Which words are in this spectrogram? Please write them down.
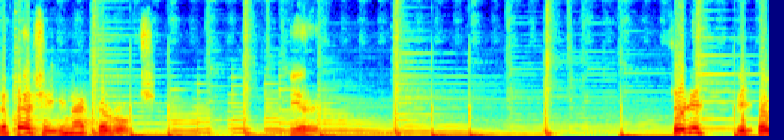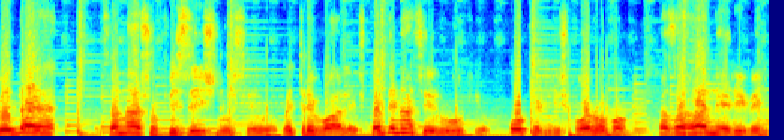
Це перший і найкоротший біоритм. Цей відповідає за нашу фізичну силу, витривалість, координацію рухів, опірність хворобам та загальний рівень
